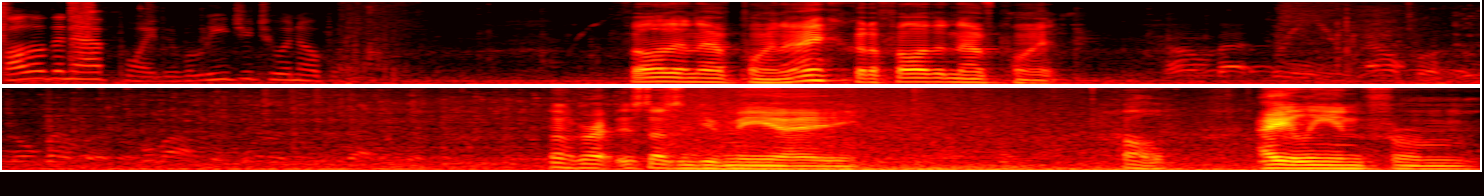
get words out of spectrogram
Follow the nav point. It will lead you to an opening. Follow the nav point, eh? Gotta follow the nav point. Combat teams, Alpha through November. Pull out the nearest sector. Oh great, this doesn't give me a... Oh, alien from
